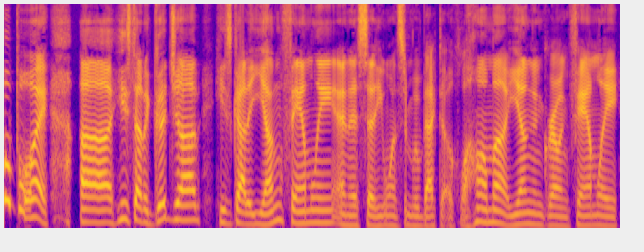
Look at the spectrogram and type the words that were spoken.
Oh boy, uh, he's done a good job. He's got a young family, and has said he wants to move back to Oklahoma. A young and growing family.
